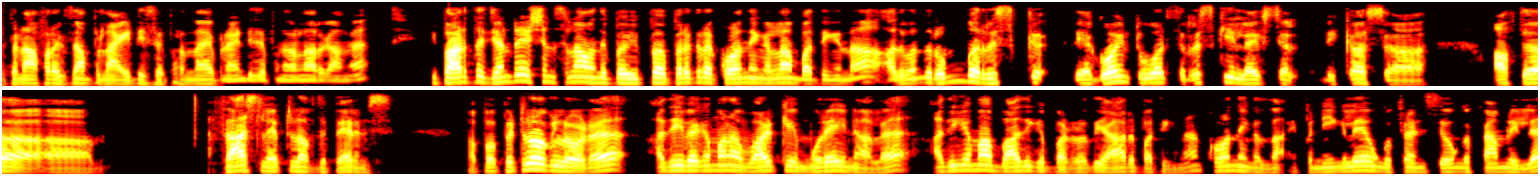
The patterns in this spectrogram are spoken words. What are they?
இப்போ நான் ஃபார் எக்ஸாம்பிள் நான் 80ஸ்ல பிறந்தேன். இப்போ 90ஸ்ல பிறந்தவங்கலாம் இருக்காங்க. இப்போ அடுத்த ஜென்ரேஷன்ஸ்லாம் வந்து இப்போ இப்போ பிறக்கிற குழந்தைங்கள்லாம் பார்த்தீங்கன்னா, அது வந்து ரொம்ப risk there going towards risky lifestyle because of the fast fast life of the parents அப்போ பெற்றோர்களோட அதிவேகமான வாழ்க்கை முறையினால அதிகமாக பாதிக்கப்படுறது யார் பார்த்தீங்கன்னா, குழந்தைங்கள் தான். இப்போ நீங்களே உங்கள் ஃப்ரெண்ட்ஸு உங்கள் ஃபேமிலியில்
